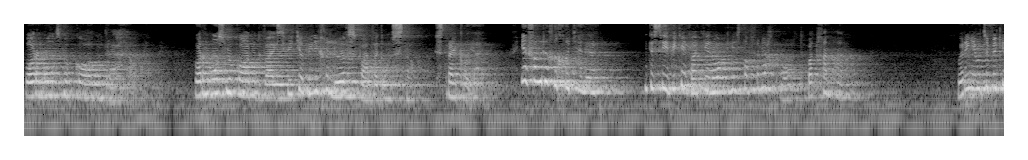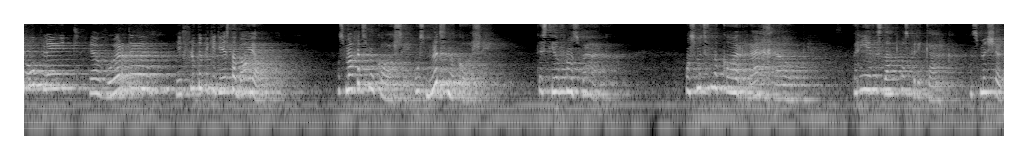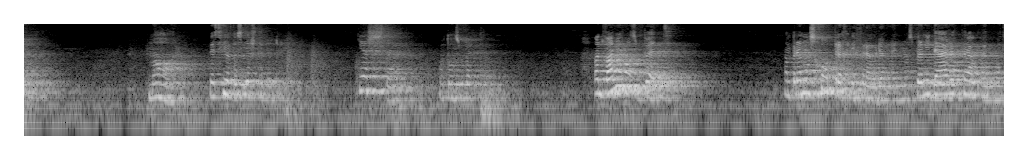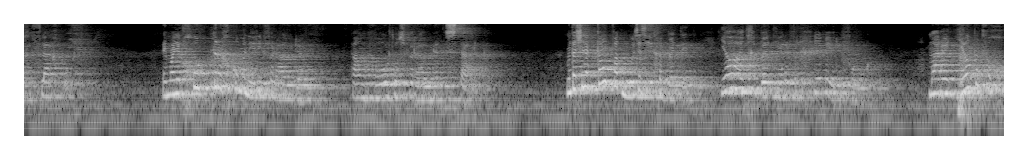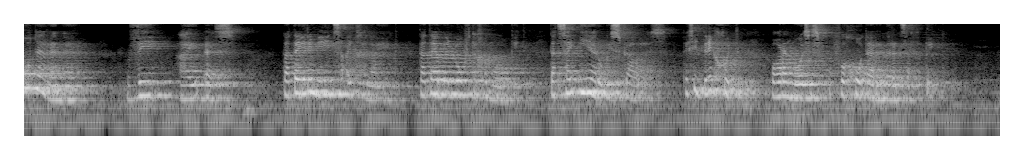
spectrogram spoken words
waarin ons mekaar moet reghelp. Waarin ons mekaar moet wys, weet jy, hierdie geloofspad wat ons stap, struikel jy. Eenvoudige goed julle om te sê, weet jy wat jy raak meestal vinnig kwaad. Wat gaan aan? Hoor jy moet 'n bietjie oplet. Jou woorde, jy vloek 'n bietjie deesdae baie. Ons mag dit vir mekaar sê. Ons moet vir mekaar sê. Dit is deel van ons werk. Ons moet vir mekaar reg help. Hoor jy was lanklaas by die kerk. Ons mis jou daar. Maar dis hier wat ons eerste moet doen. Eerste moet ons bid. Want wanneer ons bid, dan bring ons God terug in die verhouding in. Ons bring die derde trou in wat gevleg word. En wanneer God terugkom in hierdie verhouding, dan word ons verhouding sterk. Want as jy net kyk wat Moses hier gebid het. Ja, hy het gebid, Here, vergewe hierdie volk. Maar hy het heeltyd vir God herinner wie hy is. Dat hy hierdie mense uitgelei het, dat hy 'n belofte gemaak het, dat sy eer op die spel is. Dis die drie goed waaraan Moses vir God herinner in sy gebed.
